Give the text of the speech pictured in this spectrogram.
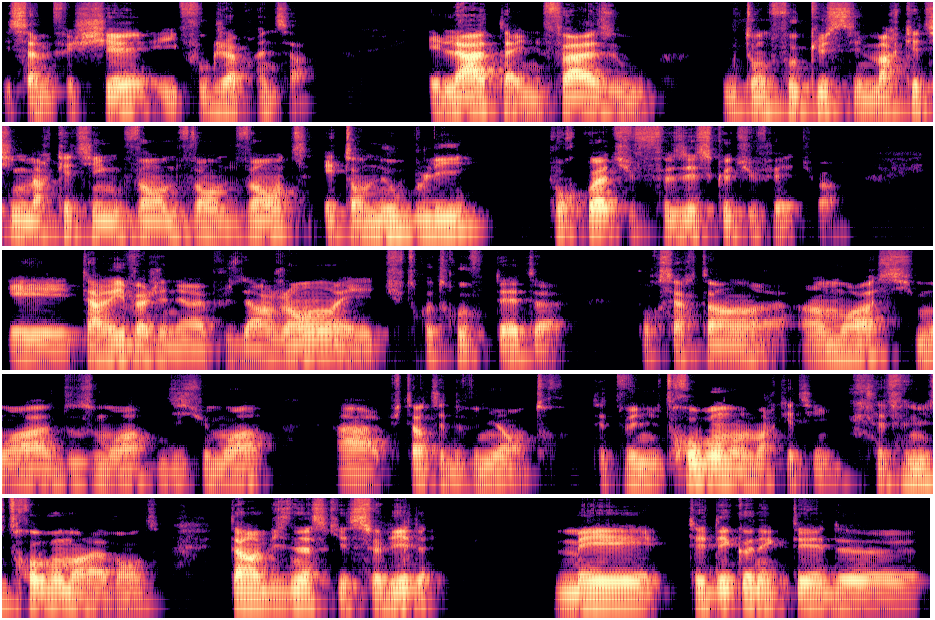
Et ça me fait chier. Et il faut que j'apprenne ça. Et là, tu as une phase où, où ton focus, c'est marketing, marketing, vente, vente, vente. Et tu en oublies pourquoi tu faisais ce que tu fais. Et tu arrives à générer plus d'argent et tu te retrouves peut-être pour certains un mois, six mois, 12 mois, 18 mois. Ah putain, tu es devenu, devenu trop bon dans le marketing, tu es devenu trop bon dans la vente, tu as un business qui est solide, mais tu es déconnecté de,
